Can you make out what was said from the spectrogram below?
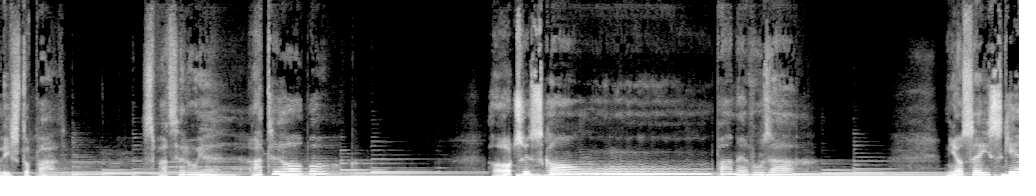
listopad. Spaceruję, a ty obok. Oczy skąpane w łzach. Niosę iskierkę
